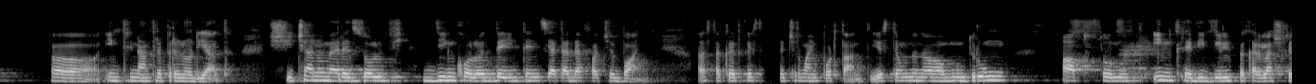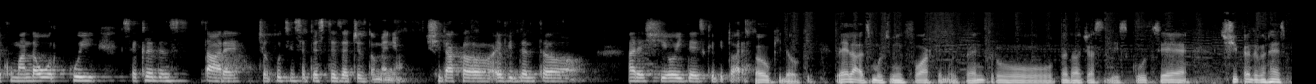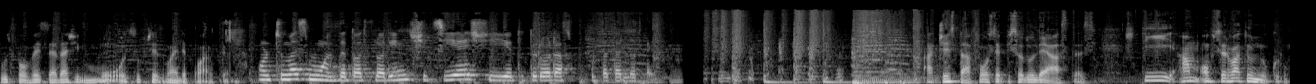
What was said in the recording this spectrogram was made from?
uh, intri în antreprenoriat și ce anume rezolvi dincolo de intenția ta de a face bani. Asta cred că este cel mai important. Este un, uh, un drum absolut incredibil pe care l-aș recomanda oricui se crede în stare, cel puțin să testeze acest domeniu. Și dacă, evident, uh, are și o idee scripitoare. Ok, ok. Leila, îți mulțumim foarte mult pentru, pentru această discuție și pentru că ne-ai spus povestea, dar și mult succes mai departe. Mulțumesc mult de tot, Florin, și ție și tuturor ascultătorilor tăi. Acesta a fost episodul de astăzi. Știi, am observat un lucru.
